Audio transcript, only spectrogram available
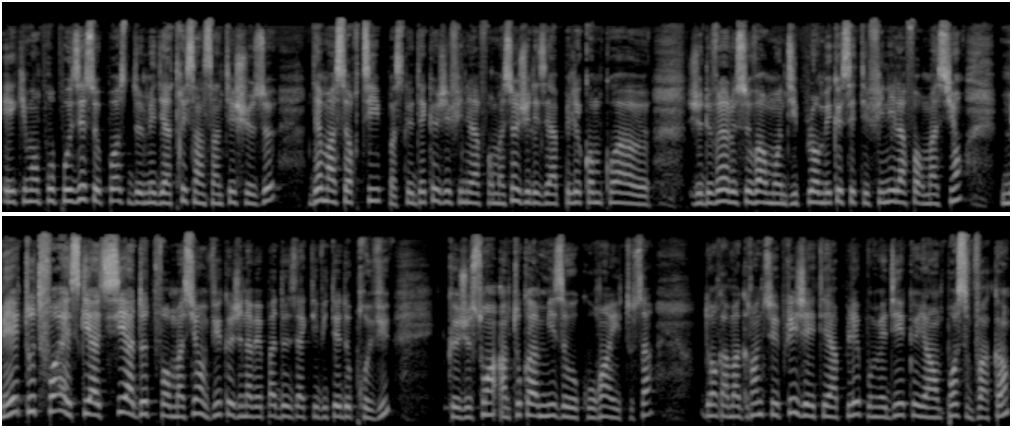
et qui m'ont proposé ce poste de médiatrice en santé chez eux dès ma sortie parce que dès que j'ai fini la formation je les ai appelés comme quoi euh, je devrais recevoir mon diplôme et que c'était fini la formation. Mais toutefois est-ce qu'il y a a d'autres formations vu que je n'avais pas d'autres activités de prévues que je sois en tout cas mise au courant et tout ça donc, à ma grande surprise, j'ai été appelée pour me dire qu'il y a un poste vacant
